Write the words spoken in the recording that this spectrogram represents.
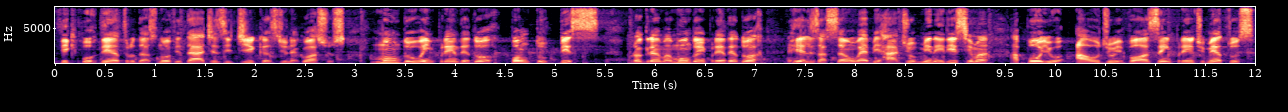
fique por dentro das novidades e dicas de negócios. mundoempreendedor.biz. Programa Mundo Empreendedor, realização Web Rádio Mineiríssima, apoio áudio e voz empreendimentos,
